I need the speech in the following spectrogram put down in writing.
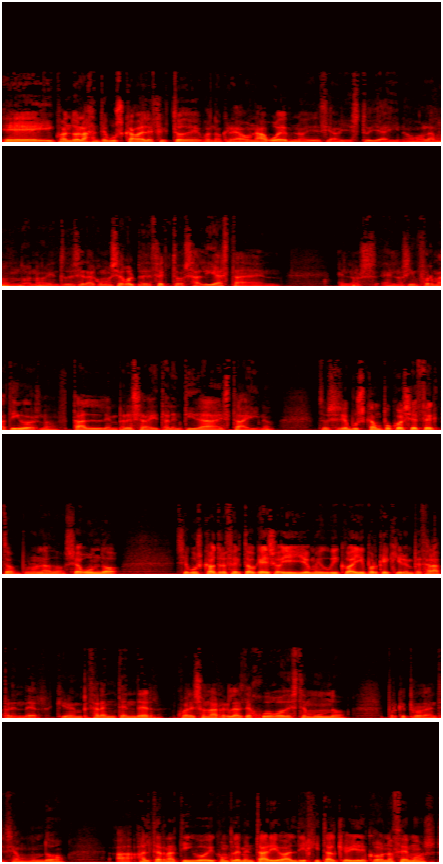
eh, y cuando la gente buscaba el efecto de cuando creaba una web, ¿no? Y decía, oye, estoy ahí, ¿no? Hola mundo, ¿no? Y entonces era como ese golpe de efecto, salía hasta en, en, los, en los informativos, ¿no? Tal empresa y tal entidad está ahí, ¿no? Entonces se busca un poco ese efecto, por un lado. Segundo, se busca otro efecto que es, oye, yo me ubico ahí porque quiero empezar a aprender, quiero empezar a entender cuáles son las reglas de juego de este mundo, porque probablemente sea un mundo alternativo y complementario al digital que hoy conocemos,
